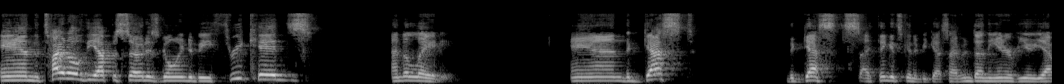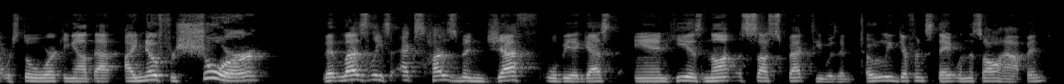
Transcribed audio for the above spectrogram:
And the title of the episode is going to be Three Kids and a Lady. And the guest the guests. I think it's going to be guests. I haven't done the interview yet. We're still working out that. I know for sure that Leslie's ex husband, Jeff, will be a guest, and he is not a suspect. He was in a totally different state when this all happened.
